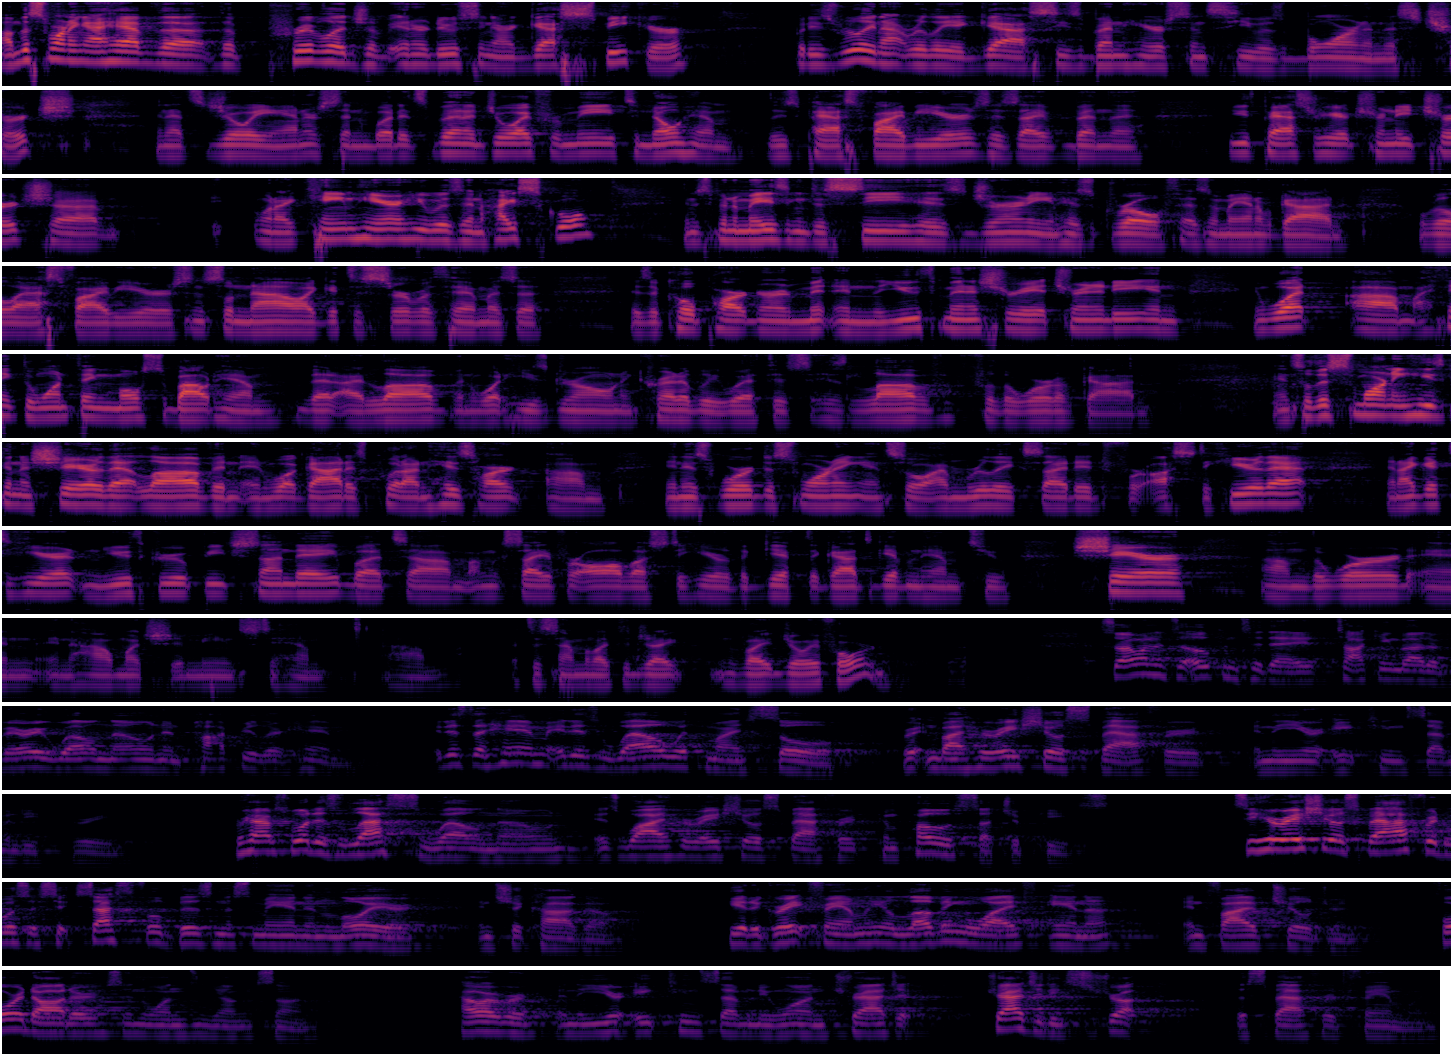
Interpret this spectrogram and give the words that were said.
Um, this morning I have the, the privilege of introducing our guest speaker, but he's really not really a guest. He's been here since he was born in this church, and that's Joey Anderson. But it's been a joy for me to know him these past five years as I've been the youth pastor here at Trinity Church. Uh, when I came here, he was in high school, and it's been amazing to see his journey and his growth as a man of God over the last five years. And so now I get to serve with him as a as a co-partner in, in the youth ministry at Trinity. And, and what um, I think the one thing most about him that I love and what he's grown incredibly with is his love for the Word of God. And so this morning he's going to share that love and, and what God has put on his heart um, in his word this morning. And so I'm really excited for us to hear that. And I get to hear it in youth group each Sunday, but um, I'm excited for all of us to hear the gift that God's given him to share um, the word and, and how much it means to him. Um, at this time, I'd like to invite Joey forward. So I wanted to open today talking about a very well known and popular hymn. It is the hymn, It Is Well With My Soul, written by Horatio Spafford in the year 1873. Perhaps what is less well known is why Horatio Spafford composed such a piece. See, Horatio Spafford was a successful businessman and lawyer in Chicago. He had a great family, a loving wife, Anna, and five children four daughters and one young son. However, in the year 1871, tragic, tragedy struck the Spafford family.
